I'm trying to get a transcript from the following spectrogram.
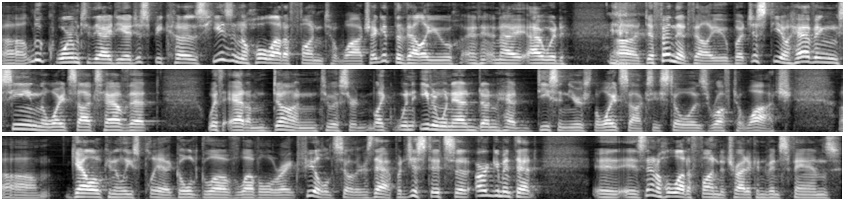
Uh, lukewarm to the idea just because he isn't a whole lot of fun to watch. I get the value, and, and I, I would uh, defend that value, but just you know having seen the White Sox have that with Adam Dunn to a certain like when even when Adam Dunn had decent years for the White Sox, he still was rough to watch. Um, Gallo can at least play a Gold Glove level right field, so there's that. But just it's an argument that is not a whole lot of fun to try to convince fans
